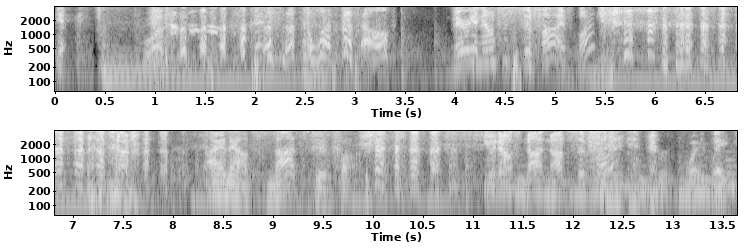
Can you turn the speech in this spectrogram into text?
Yeah. What? What the hell? Barry announces Civ 5. What? I announced not Civ 5. You announced not not Civ 5? wait, wait.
